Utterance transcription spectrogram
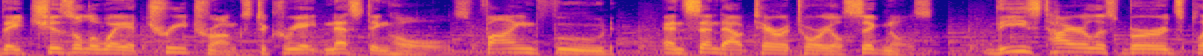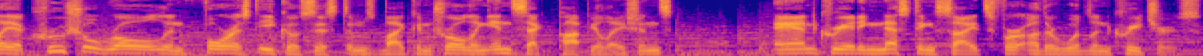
They chisel away at tree trunks to create nesting holes, find food, and send out territorial signals. These tireless birds play a crucial role in forest ecosystems by controlling insect populations and creating nesting sites for other woodland creatures.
